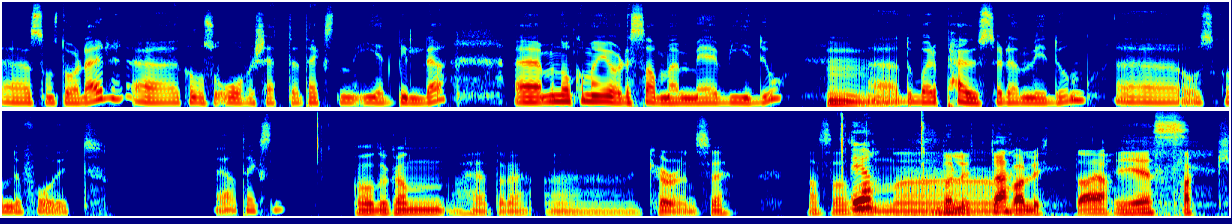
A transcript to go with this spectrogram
uh, som står der. Uh, kan også oversette teksten i et bilde. Men nå kan man gjøre det samme med video. Mm. Du bare pauser den videoen, og så kan du få ut ja, teksten. Og du kan, hva heter det, currency. Altså Ja. sånn eh, Valuta. Valuta, ja. Yes. Takk.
